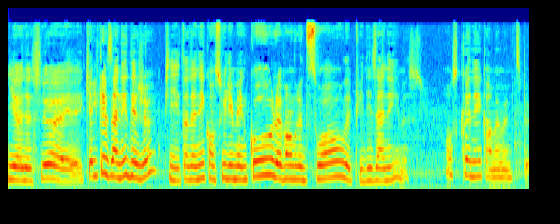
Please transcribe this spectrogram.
il y a de cela quelques années déjà. Puis étant donné qu'on suit les mêmes cours le vendredi soir depuis des années, ben, on se connaît quand même un petit peu.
